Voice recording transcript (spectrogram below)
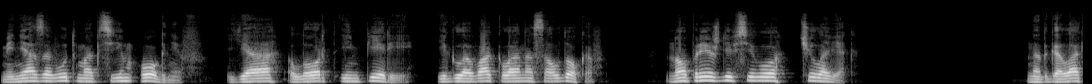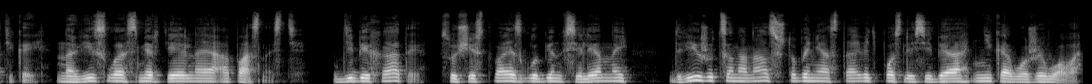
Меня зовут Максим Огнев. Я лорд Империи и глава клана Салдоков. Но прежде всего человек». Над галактикой нависла смертельная опасность. Дебихаты, существа из глубин Вселенной, движутся на нас, чтобы не оставить после себя никого живого.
